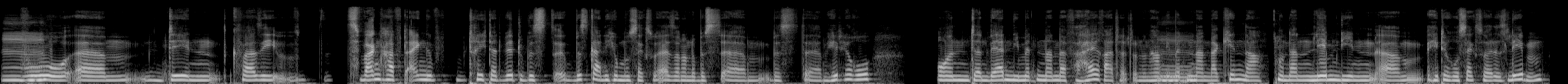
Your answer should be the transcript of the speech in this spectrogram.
wo ähm, den quasi zwanghaft eingetrichtert wird, du bist, äh, bist gar nicht homosexuell, sondern du bist, ähm, bist ähm, hetero. Und dann werden die miteinander verheiratet und dann haben die Mhm. miteinander Kinder. Und dann leben die ein ähm, heterosexuelles Leben,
